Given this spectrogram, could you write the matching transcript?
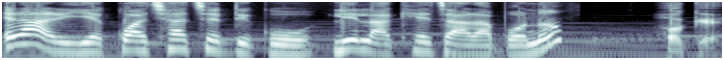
အဲ့ဒါတွေရဲ့ကွာခြားချက်တွေကိုလေ့လာခဲ့ကြတာပေါ့နော်ဟုတ်ကဲ့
